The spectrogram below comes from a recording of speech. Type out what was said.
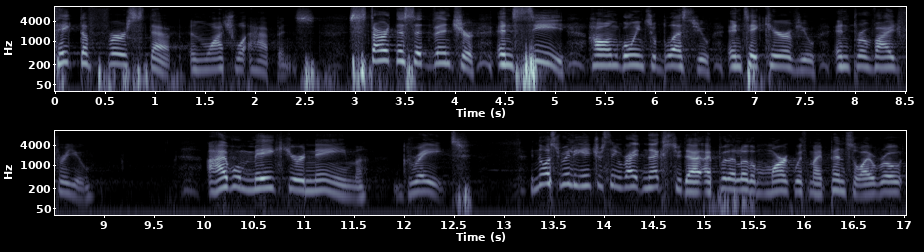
Take the first step and watch what happens. Start this adventure and see how I'm going to bless you and take care of you and provide for you. I will make your name great. You know what's really interesting? Right next to that, I put a little mark with my pencil. I wrote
